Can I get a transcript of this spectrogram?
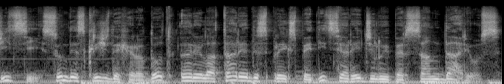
Sciții sunt descriși de Herodot în relatare despre expediția regelui persan Darius.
